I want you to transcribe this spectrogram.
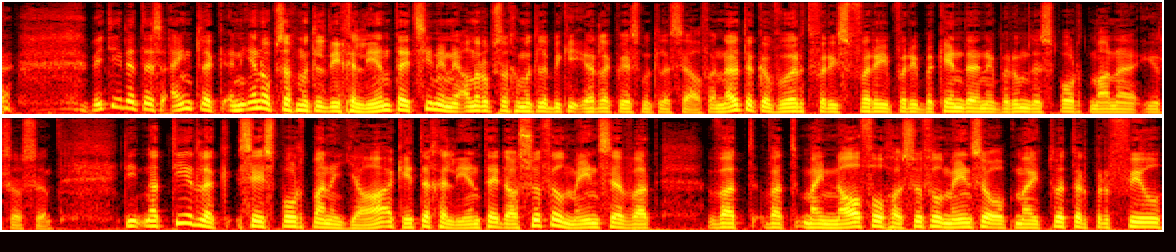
Weet jy dit is eintlik in een opsig moet hulle die geleentheid sien en in die ander opsig moet hulle bietjie eerlik wees met hulle self. En nou het ek 'n woord vir die vir die vir die bekende en die beroemde sportmense hierso so. Die natuurlik sê sportmense ja, ek het 'n geleentheid. Daar's soveel mense wat wat wat my navolg, daar's soveel mense op my Twitter profiel.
